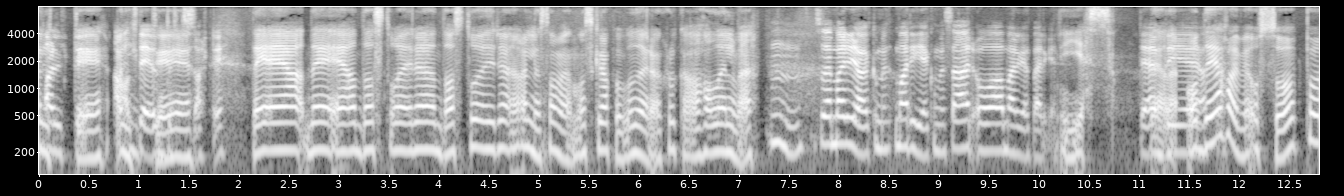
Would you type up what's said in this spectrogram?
alltid, alltid- ja, det er jo dødsartig. Det er, det er, da, står, da står alle sammen og skraper på døra klokka halv elleve. Mm. Så det er Maria, Marie Kommissær og Margaret Berger. Yes. Det er det. Og det har vi også på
